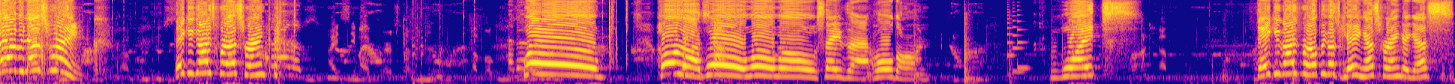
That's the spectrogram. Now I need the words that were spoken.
I have an S rank. Thank you guys for S rank. I see my person. How do I Whoa! Hold on, whoa, whoa, whoa, save that, hold on. What? Thank you guys for helping us getting S rank, I guess.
